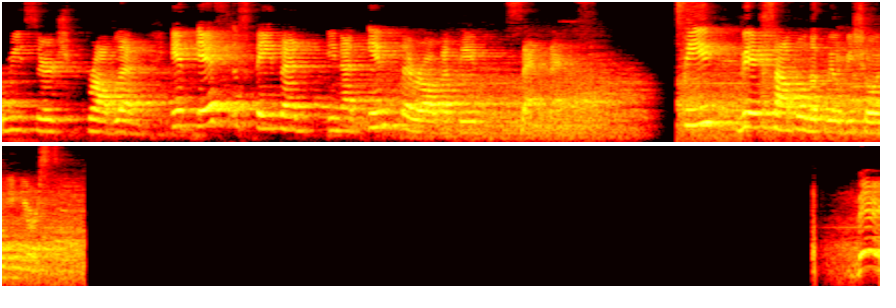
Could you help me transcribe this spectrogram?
research problem. It is stated in an interrogative sentence. See the example that will be shown in yours. There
